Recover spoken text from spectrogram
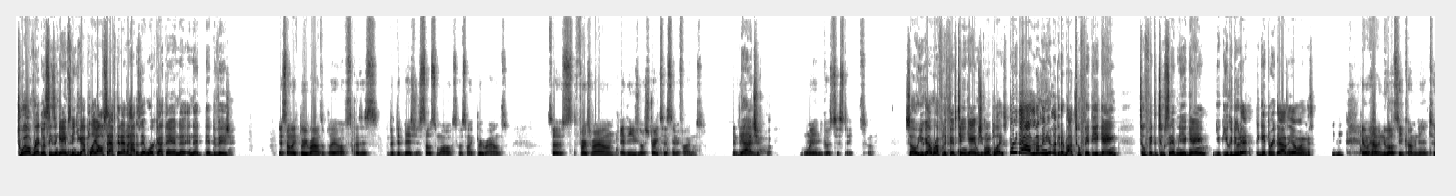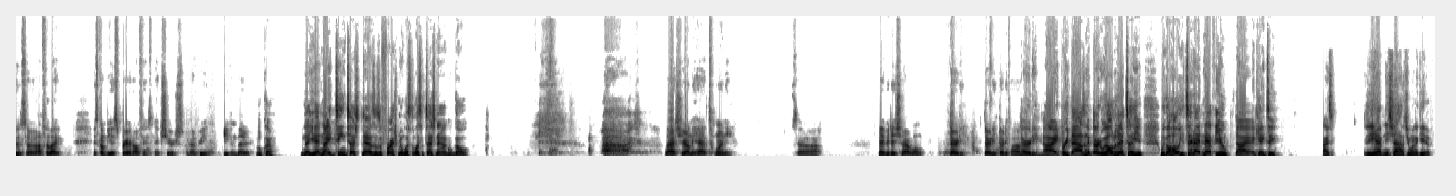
twelve regular season games, and then you got playoffs after that, or how does that work out there in, the, in that, that division? It's only three rounds of playoffs because it's the division is so small, so it's only three rounds. So it's the first round, and then you go straight to the semifinals, and then Gotcha. win goes to state. So So you got roughly 15 games you're going to play. 3,000, I mean, you're looking at about 250 a game, 250, 270 a game. You, you could do that to get 3,000 yards? Mm-hmm. Mm-hmm. and we have a new OC coming in too, so I feel like it's gonna be a spread offense next year. So that'll be even better. Okay. Now you had 19 touchdowns as a freshman. What's the, what's the touchdown goal? Last year I only had twenty, so maybe this year I won't 30, 30, 35. 30. All right, 3,030. We're holding that to you. We're going to hold you to that, nephew. All right, KT. All right. So do you have any shots you want to give?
